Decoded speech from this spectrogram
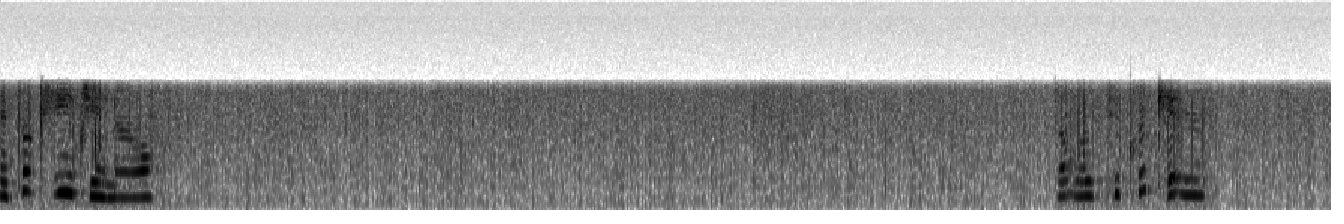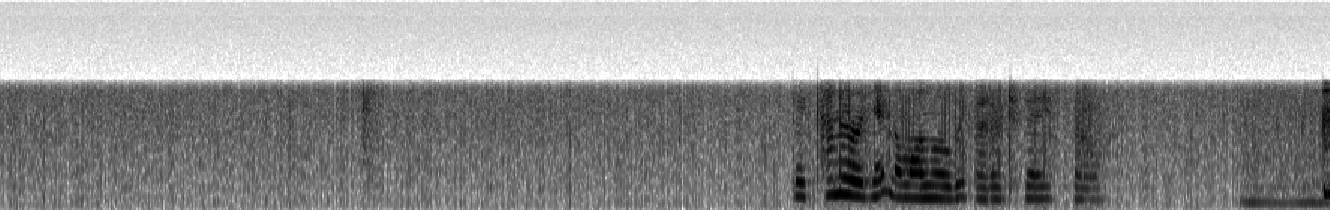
It's okay, Juno. Don't move too quick, kitten. They kind of are getting along a little bit better today, so.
